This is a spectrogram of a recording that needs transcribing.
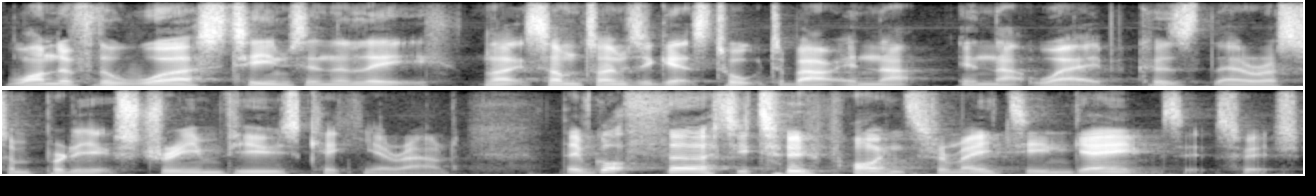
one of the worst teams in the league. Like sometimes it gets talked about in that in that way because there are some pretty extreme views kicking around. They've got 32 points from 18 games. Ipswich.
